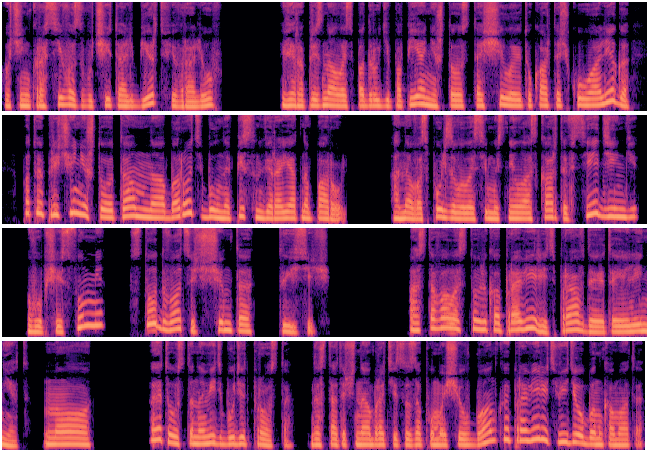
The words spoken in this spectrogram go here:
Очень красиво звучит Альберт Февралев. Вера призналась подруге по пьяни, что стащила эту карточку у Олега по той причине, что там на обороте был написан, вероятно, пароль. Она воспользовалась им и сняла с карты все деньги, в общей сумме 120 с чем-то тысяч. Оставалось только проверить, правда это или нет. Но это установить будет просто. Достаточно обратиться за помощью в банк и проверить видео банкомата.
